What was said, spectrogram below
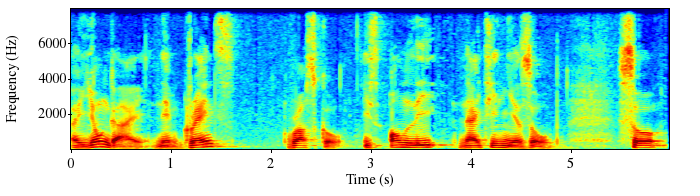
a young guy named Grant Roscoe. He's only 19 years old. So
